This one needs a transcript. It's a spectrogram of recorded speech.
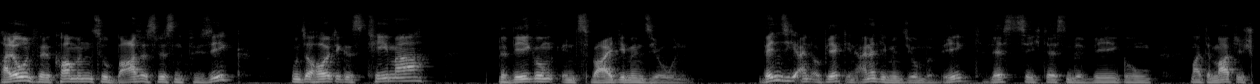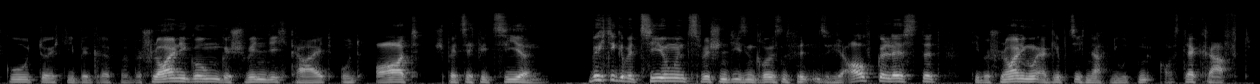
Hallo und willkommen zu Basiswissen Physik. Unser heutiges Thema Bewegung in zwei Dimensionen. Wenn sich ein Objekt in einer Dimension bewegt, lässt sich dessen Bewegung mathematisch gut durch die Begriffe Beschleunigung, Geschwindigkeit und Ort spezifizieren. Wichtige Beziehungen zwischen diesen Größen finden Sie hier aufgelistet. Die Beschleunigung ergibt sich nach Newton aus der Kraft.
